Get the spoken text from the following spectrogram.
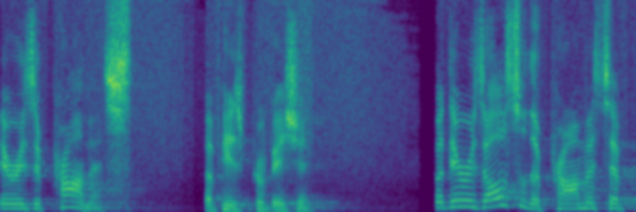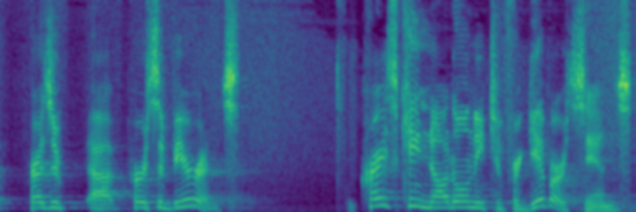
There is a promise of His provision. But there is also the promise of perse- uh, perseverance. Christ came not only to forgive our sins,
